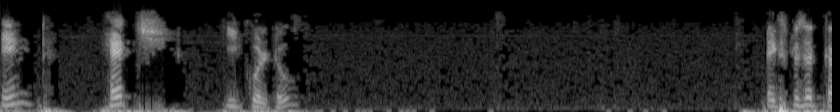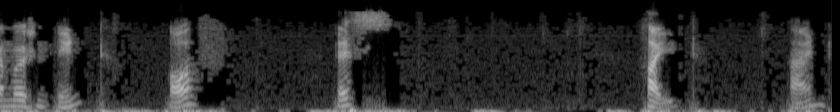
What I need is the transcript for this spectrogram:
int h equal to explicit conversion int of s height and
